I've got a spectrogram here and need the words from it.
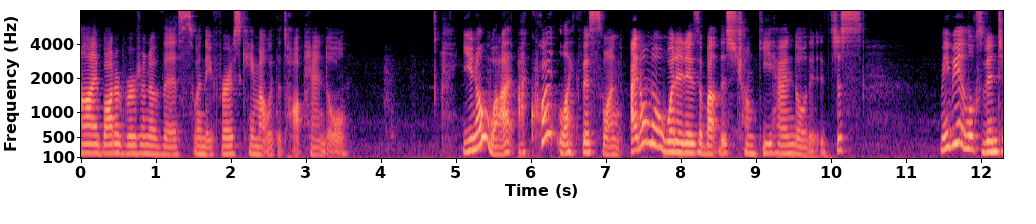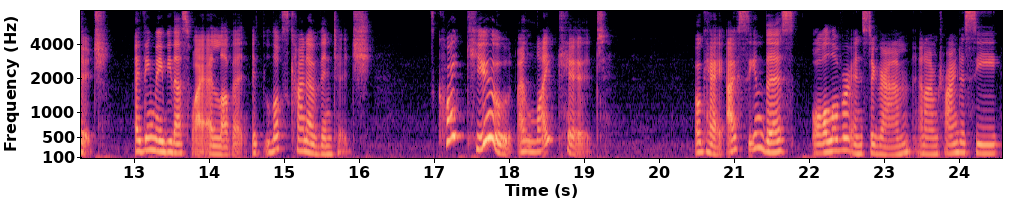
I bought a version of this when they first came out with the top handle. You know what? I quite like this one. I don't know what it is about this chunky handle. It's just Maybe it looks vintage. I think maybe that's why I love it. It looks kind of vintage. It's quite cute. I like it. Okay, I've seen this all over Instagram and I'm trying to see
